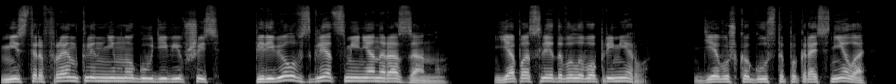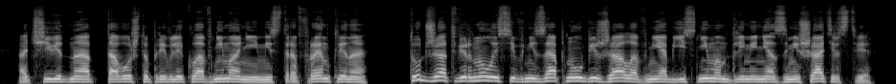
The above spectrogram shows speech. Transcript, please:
мистер Фрэнклин, немного удивившись, перевел взгляд с меня на Розанну. Я последовал его примеру. Девушка густо покраснела, очевидно от того, что привлекла внимание мистера Фрэнклина, тут же отвернулась и внезапно убежала в необъяснимом для меня замешательстве,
